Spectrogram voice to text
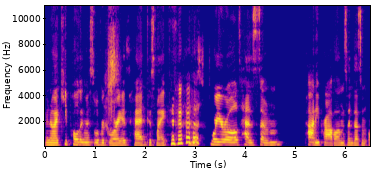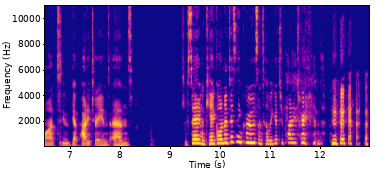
I know. I keep holding this over Gloria's head because my four year old has some potty problems and doesn't want to get potty trained and keep saying we can't go on a Disney cruise until we get you potty trained.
